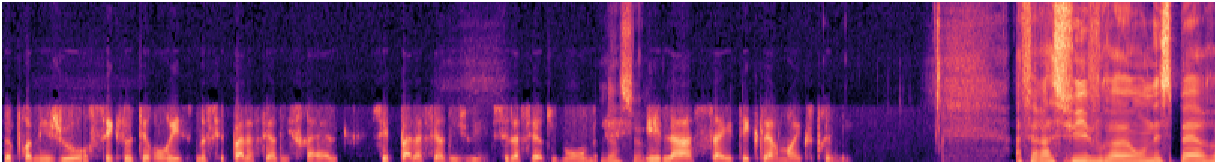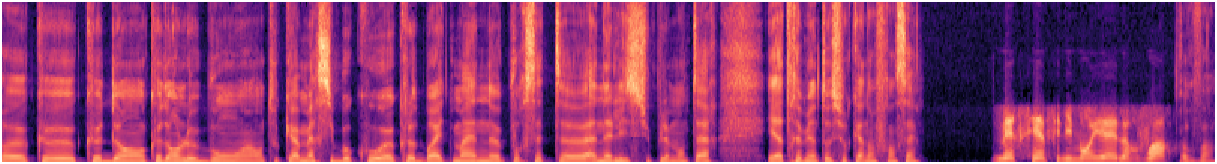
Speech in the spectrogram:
le premier jour, c'est que le terrorisme, c'est pas l'affaire d'Israël, c'est pas l'affaire des Juifs, c'est l'affaire du monde. Et là, ça a été clairement exprimé. Affaire à suivre, euh, on espère euh, que, que, dans, que dans le bon. Hein. En tout cas, merci beaucoup Claude Breitman pour cette analyse supplémentaire et à très bientôt sur Canon Français. Merci infiniment Yael, au revoir. Au revoir.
